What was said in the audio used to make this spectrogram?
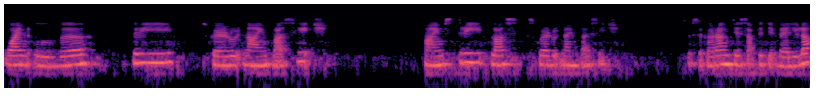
1 over 3 square root 9 plus H times 3 plus square root 9 plus H. So sekarang just substitute value lah.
